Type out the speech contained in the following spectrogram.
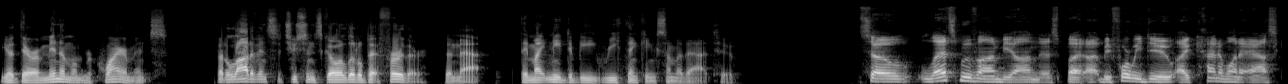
you know, there are minimum requirements, but a lot of institutions go a little bit further than that. They might need to be rethinking some of that too. So let's move on beyond this. But uh, before we do, I kind of want to ask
